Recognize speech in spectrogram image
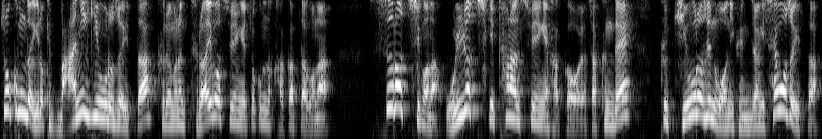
조금 더 이렇게 많이 기울어져 있다? 그러면은 드라이버 스윙에 조금 더 가깝다거나 쓰러치거나 올려치기 편한 스윙에 가까워요. 자, 근데 그 기울어진 원이 굉장히 세워져 있다.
